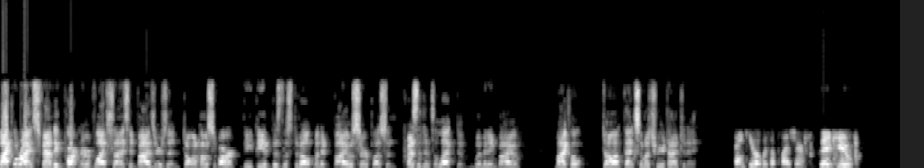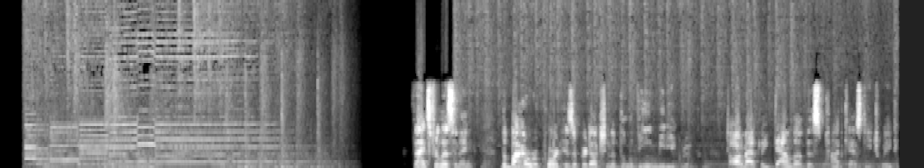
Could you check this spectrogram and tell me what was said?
Michael Rice, founding partner of Life Science Advisors, and Dawn Hocevar, VP of Business Development at BioSurplus and President elect of Women in Bio. Michael, Dawn, thanks so much for your time today. Thank you. It was a pleasure. Thank you. Thanks for listening. The Bio Report is a production of the Levine Media Group. To automatically download this podcast each week,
